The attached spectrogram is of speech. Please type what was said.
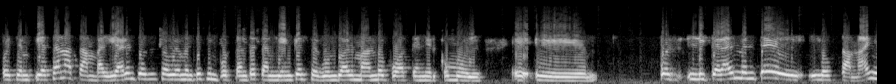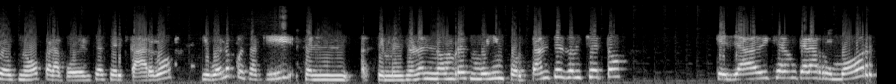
pues empiezan a tambalear entonces obviamente es importante también que el segundo al mando pueda tener como el eh, eh, pues literalmente el- los tamaños, ¿no? Para poderse hacer cargo. Y bueno, pues aquí se, mencionan nombres muy importantes, don Cheto, que ya dijeron que era rumor,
